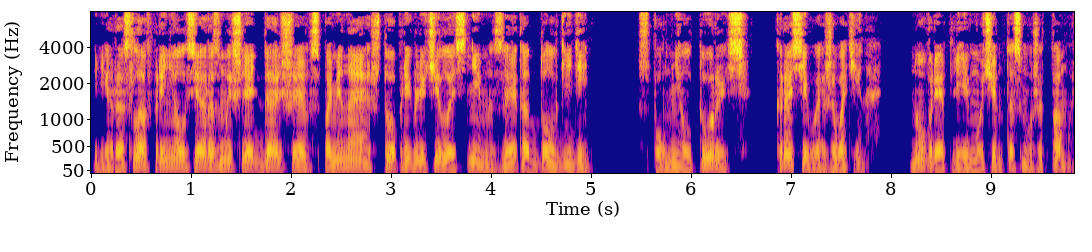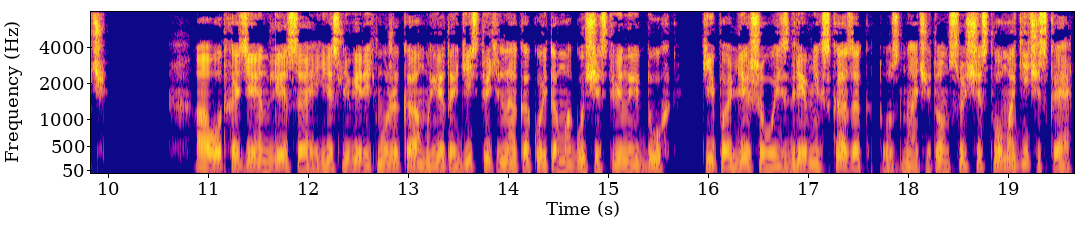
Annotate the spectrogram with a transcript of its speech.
Ярослав принялся размышлять дальше, вспоминая, что приключилось с ним за этот долгий день. Вспомнил Турысь, красивая животина, но вряд ли ему чем-то сможет помочь. А вот хозяин леса, если верить мужикам, и это действительно какой-то могущественный дух, типа лешего из древних сказок, то значит он существо магическое,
